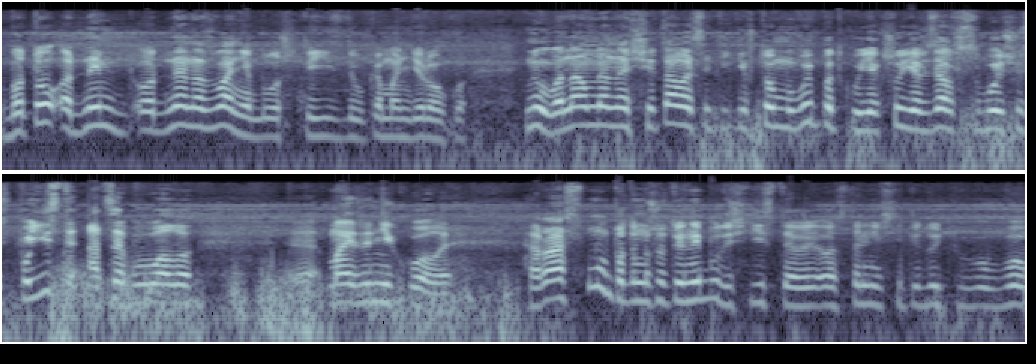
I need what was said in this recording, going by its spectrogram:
Бо то одним, одне названня було, що ти їздив в командировку. Ну, вона в мене вважалася тільки в тому випадку, якщо я взяв з собою щось поїсти, а це бувало е, майже ніколи. Раз, ну, тому що ти не будеш їсти, остальні всі підуть в, в,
